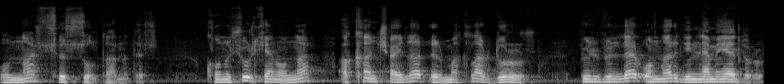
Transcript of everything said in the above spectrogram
Onlar söz sultanıdır. Konuşurken onlar akan çaylar, ırmaklar durur. Bülbüller onları dinlemeye durur.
